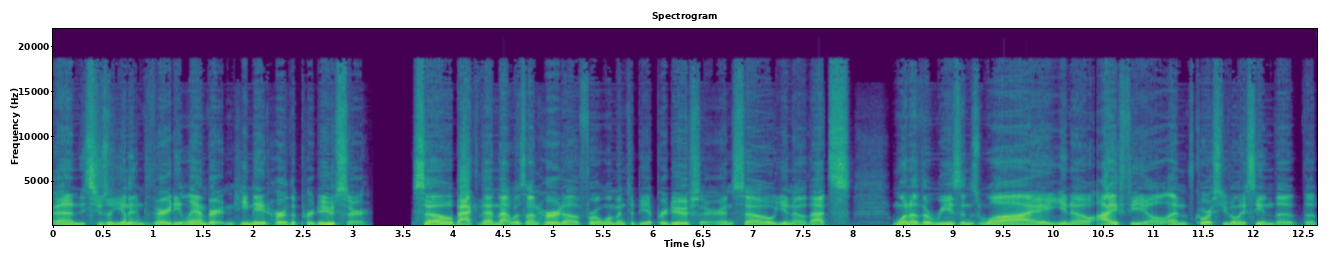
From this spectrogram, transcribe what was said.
And she was a young named Verity Lambert, and he made her the producer. So back then that was unheard of for a woman to be a producer. And so, you know, that's one of the reasons why, you know, I feel, and of course you've only seen the, the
